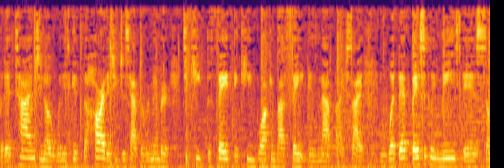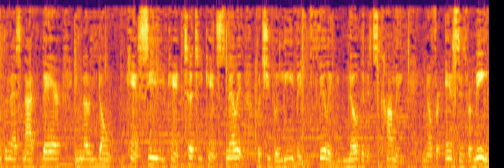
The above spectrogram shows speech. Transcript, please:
But at times, you know, when it gets the hardest, you just have to remember to keep the faith and keep walking by faith and not by sight. And what that basically means is something that's not there, even though you don't, you can't see it, you can't touch it, you can't smell it, but you believe it, you feel it, you know that it's coming. You know, for instance, for me,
